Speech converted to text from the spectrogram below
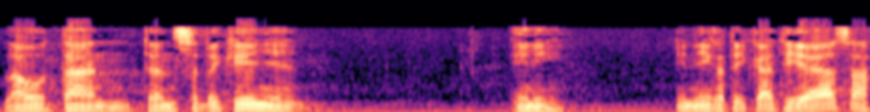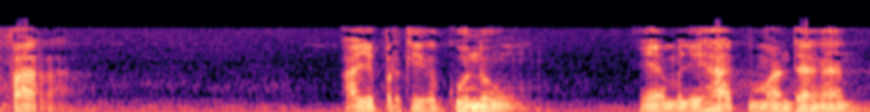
lautan dan sebagainya. Ini, ini ketika dia safar, ayo pergi ke gunung, ya melihat pemandangan.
